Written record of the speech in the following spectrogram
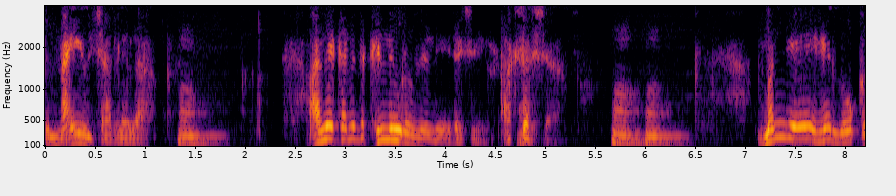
नाही विचारलेला. अनेकांनी तर खिल्ली उडवलेली आहे त्याची अक्षरशः. म्हणजे हे लोक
